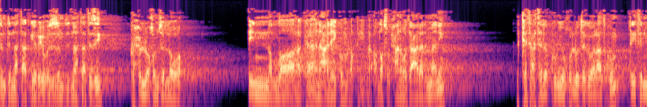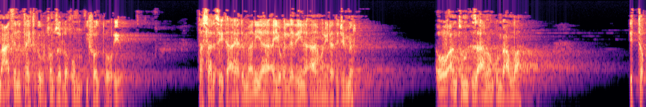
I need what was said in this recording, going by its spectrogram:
ዝምድናታት ገይሩ እዩ እዚ ዝምድናታት እዚ ክሕሎ ከም ዘለዎ እና ላሃ ካነ ዓለይኩም ረቂባ ኣላ ስብሓን ወተላ ድማ እከታተለኩም እዩ ኩሉ ተግባራትኩም ለይትን መዓልትን እንታይ ትገብሩ ከም ዘለኹም ይፈልጦ እዩ እታ ሳልሰይቲ ኣያ ድማ ያ ኣዩሃ ለذነ ኣመኑ ኢላ ትጅምር ኦ ኣንቱም ዝኣመንኩም ብኣላህ እተق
